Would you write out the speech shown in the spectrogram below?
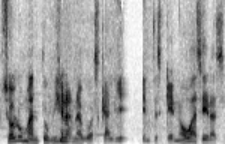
solo mantuvieran Aguascalientes, que no va a ser así,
